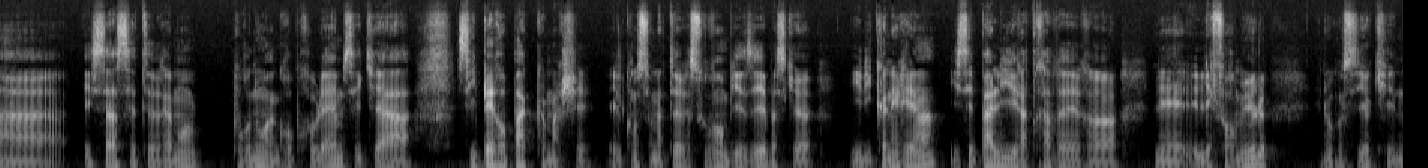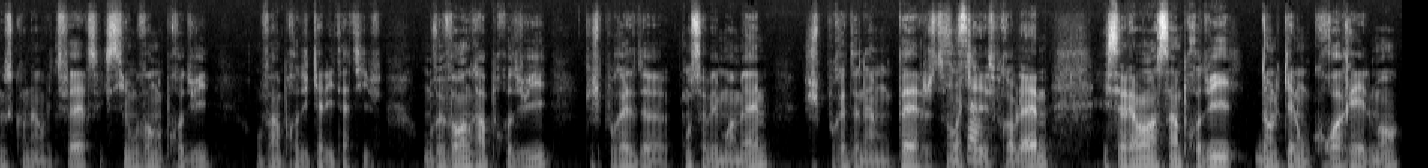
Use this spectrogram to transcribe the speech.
Euh, et ça, c'était vraiment pour nous un gros problème, c'est qu'il y a, c'est hyper opaque comme marché et le consommateur est souvent biaisé parce que il y connaît rien, il sait pas lire à travers les, les, formules et donc on s'est dit, OK, nous, ce qu'on a envie de faire, c'est que si on vend un produit, on veut un produit qualitatif. On veut vendre un produit que je pourrais consommer moi-même, que je pourrais donner à mon père, justement, qui a eu ce problème. Et c'est vraiment c'est un produit dans lequel on croit réellement.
